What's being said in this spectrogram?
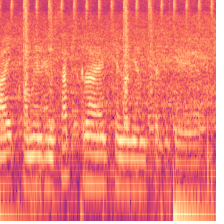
like comment and subscribe channelnya Mr. Jiger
